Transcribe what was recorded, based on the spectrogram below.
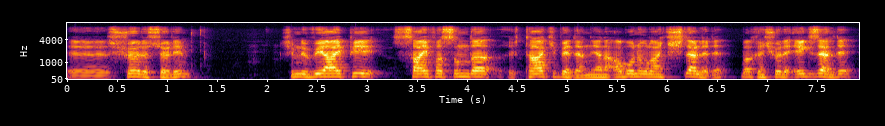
E, şöyle söyleyeyim. Şimdi VIP sayfasında takip eden yani abone olan kişilerle de bakın şöyle Excel'de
